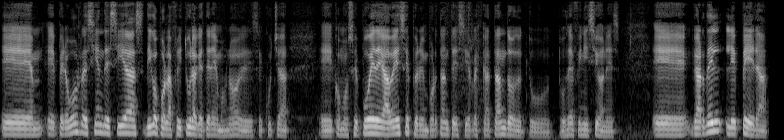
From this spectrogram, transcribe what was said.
Eh, eh, pero vos recién decías, digo por la fritura que tenemos, ¿no? se escucha como se puede a veces, pero lo importante es ir rescatando tus definiciones. Gardel Lepera,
